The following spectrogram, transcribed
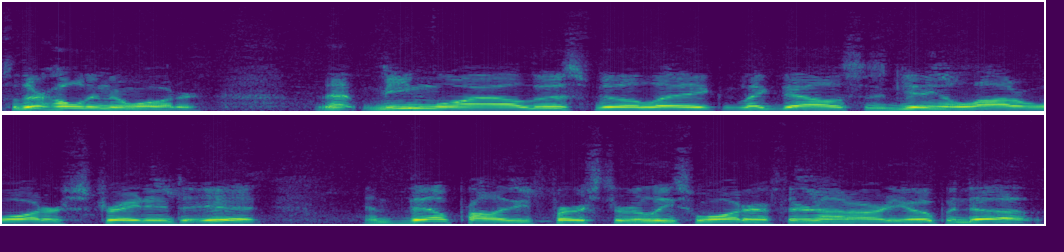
So they're holding their water. That meanwhile, Lewisville Lake, Lake Dallas is getting a lot of water straight into it, and they'll probably be first to release water if they're not already opened up.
